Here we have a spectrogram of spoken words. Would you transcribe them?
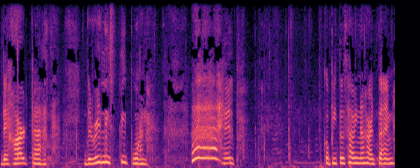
the hard path, the really steep one. Ah, help. Copito's having a hard time.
